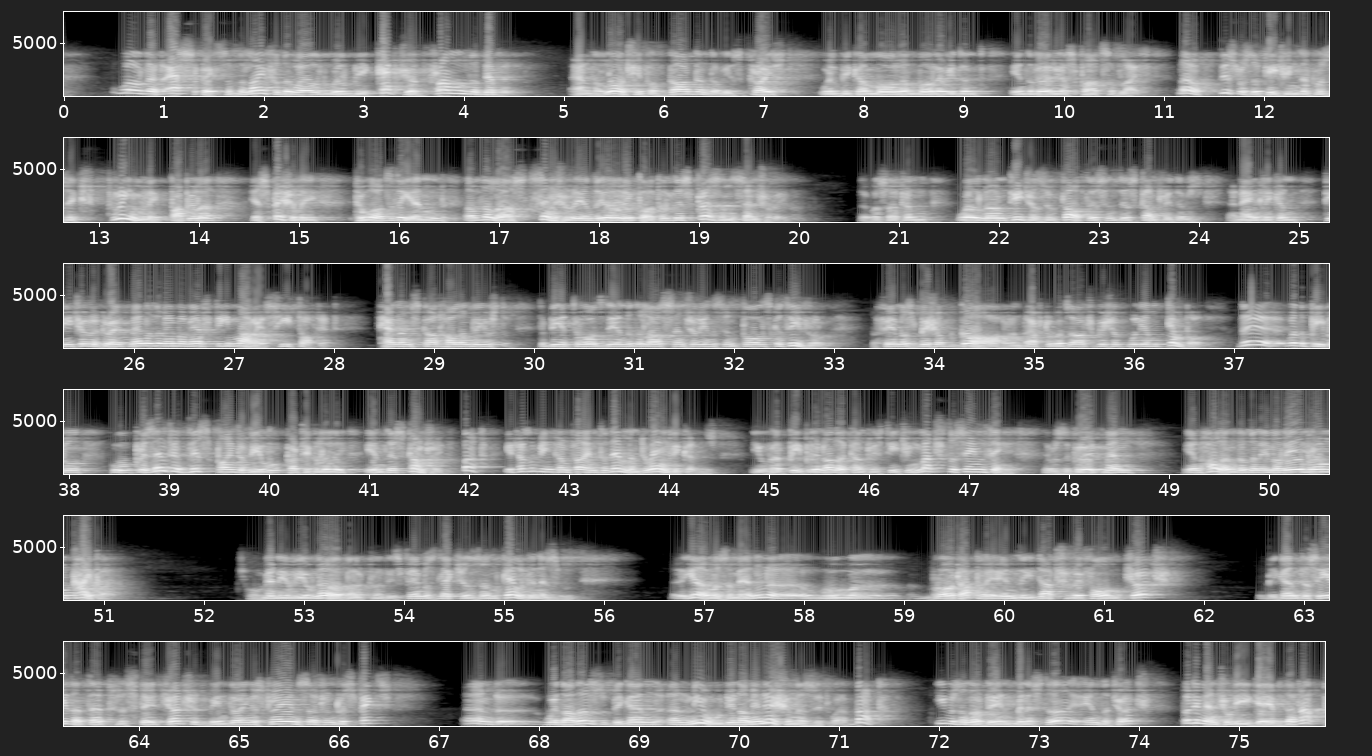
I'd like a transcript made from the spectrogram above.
well, that aspects of the life of the world will be captured from the devil and the Lordship of God and of His Christ will become more and more evident in the various parts of life. Now, this was a teaching that was extremely popular, especially towards the end of the last century and the early part of this present century. There were certain well known teachers who taught this in this country. There was an Anglican teacher, a great man of the name of F.D. Maurice. He taught it. Canon Scott Hollander used to, be towards the end of the last century in St. Paul's Cathedral. The famous Bishop Gore and afterwards Archbishop William Temple. They were the people who presented this point of view, particularly in this country. But it hasn't been confined to them and to Anglicans. You've had people in other countries teaching much the same thing. There was a great man in Holland of the name of Abram Kuyper, who many of you know about of his famous lectures on Calvinism. Here was a man uh, who was uh, brought up in the Dutch Reformed Church, began to see that that state church had been going astray in certain respects, and uh, with others began a new denomination, as it were. But he was an ordained minister in the church, but eventually he gave that up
